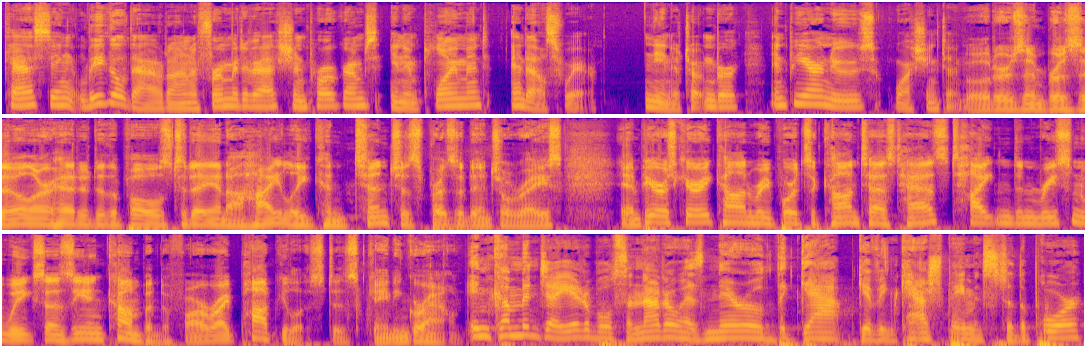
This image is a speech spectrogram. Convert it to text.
casting legal doubt on affirmative action programs in employment and elsewhere. Nina Totenberg, NPR News, Washington. Voters in Brazil are headed to the polls today in a highly contentious presidential race. NPR's Carrie Kahn reports the contest has tightened in recent weeks as the incumbent, a far right populist, is gaining ground. Incumbent Jair Bolsonaro has narrowed the gap, giving cash payments to the poor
